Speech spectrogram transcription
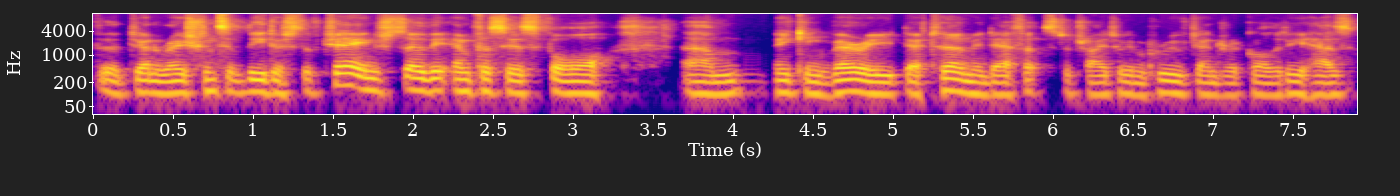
the generations of leaders have changed, so the emphasis for um, making very determined efforts to try to improve gender equality has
